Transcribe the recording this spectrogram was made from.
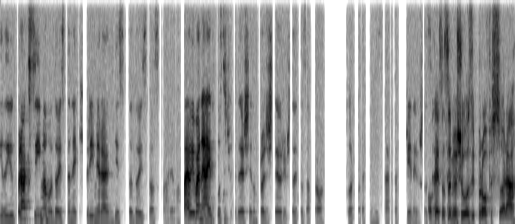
ili u praksi imamo doista nekih primjera gdje se to doista ostvarilo. Pa evo Ivane, ajde pustit ću te da još jednom prođeš teoriju što je to zapravo korporativni startup prije nego što se Ok, sad sam još u ulozi profesora.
